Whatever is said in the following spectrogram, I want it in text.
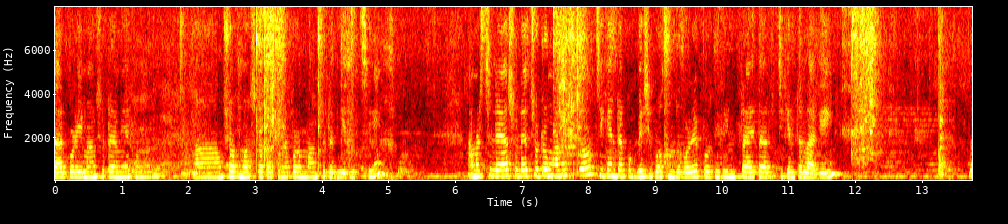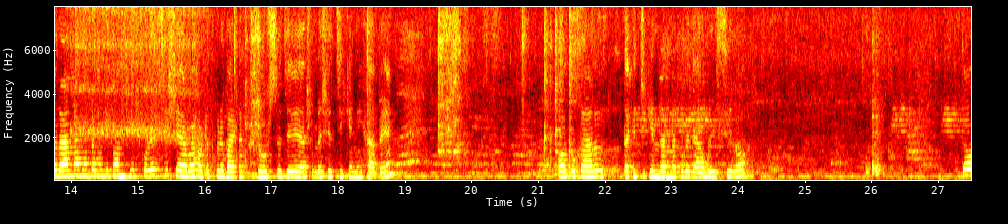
তারপরে এই মাংসটা আমি এখন সব মশলা কষানোর পর মাংসটা দিয়ে দিচ্ছি। আমার ছেলে আসলে ছোট মানুষ তো, চিকেনটা খুব বেশি পছন্দ করে। প্রতিদিন প্রায় তার চিকেনটা লাগেই। তো রান্না মোটামুটি কমপ্লিট করেছি। সে আবার হঠাৎ করে বাইরে ধরছে যে আসলে সে চিকেনই খাবে। গতকাল তাকে চিকেন রান্না করে দেওয়া হয়েছিল। তো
